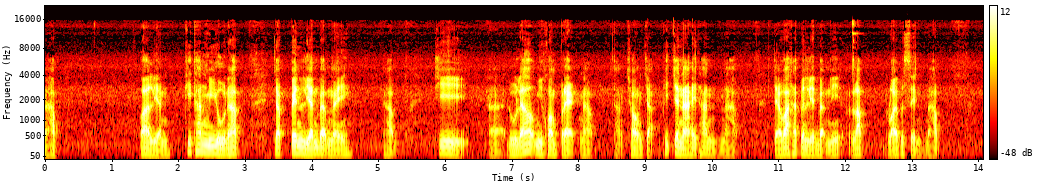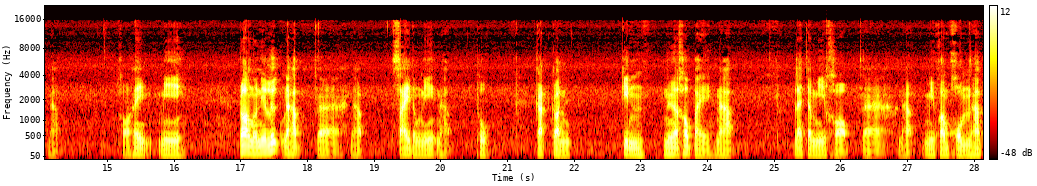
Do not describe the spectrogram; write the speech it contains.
นะครับ ว่าเหรียญที่ท่านมีอยู่นะครับ จะเป็นเหรียญแบบไหนนะครับ ที่ดูแล้วมีความแปลกนะครับ ทางช่องจะพิจารณาให้ท่านนะครับ แต่ว่าถ้าเป็นเหรียญแบบนี้รับร้อยเปอร์เซ็นต์นะครับนะครับ ขอให้มีร่องตรงนี้ลึกนะครับอ่านะครับไส้ตรงนี้นะครับ ถูกกัดก่อนกินเนื้อเข้าไปนะครับ และจะมีขอบอ่านะครับ มีความคมนะครับ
